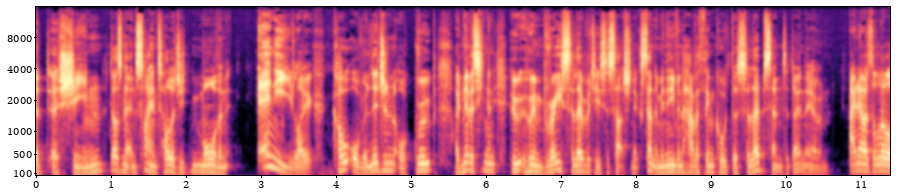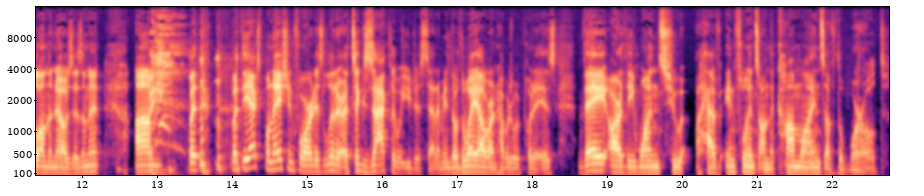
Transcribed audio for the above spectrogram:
a, a sheen, doesn't it? And Scientology more than any like cult or religion or group I've never seen any who who embrace celebrities to such an extent. I mean, they even have a thing called the Celeb Center, don't they, Aaron? I know it's a little on the nose, isn't it? Um, but but the explanation for it is literally it's exactly what you just said. I mean, the, the way L. Ron Hubbard would put it is they are the ones who have influence on the comm lines of the world,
